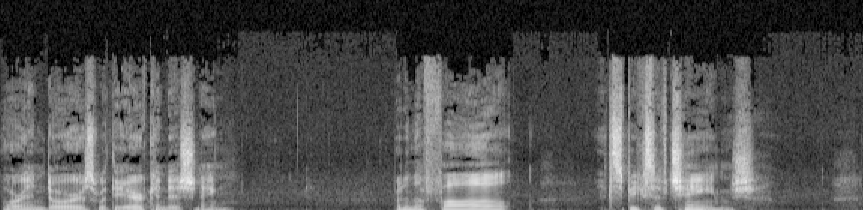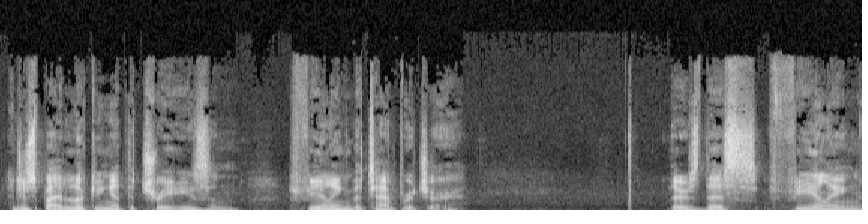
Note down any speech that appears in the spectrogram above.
or indoors with the air conditioning. But in the fall, it speaks of change. And just by looking at the trees and feeling the temperature, there's this feeling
